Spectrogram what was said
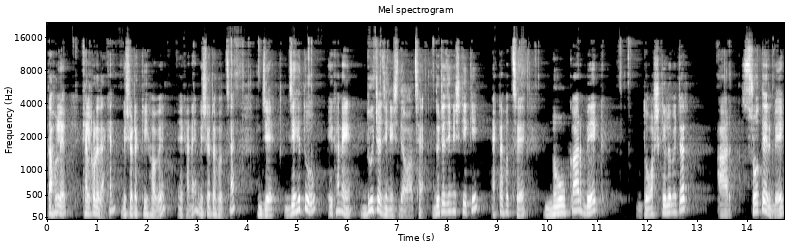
তাহলে খেয়াল করে দেখেন বিষয়টা কি হবে এখানে। বিষয়টা হচ্ছে যে, যেহেতু এখানে দুইটা জিনিস দেওয়া আছে। দুইটা জিনিস কি কি? একটা হচ্ছে নৌকার বেগ দশ কিলোমিটার আর স্রোতের বেগ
